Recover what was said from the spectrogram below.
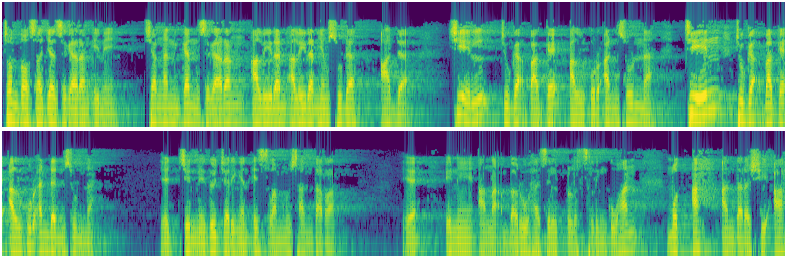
contoh saja sekarang ini. Jangankan sekarang aliran-aliran yang sudah ada. Cil juga pakai Al-Quran Sunnah. Jin juga pakai Al-Quran dan Sunnah. Ya, jin itu jaringan Islam Nusantara. Ya, ini anak baru hasil perselingkuhan mut'ah antara Syiah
